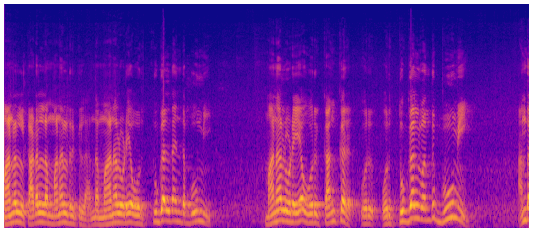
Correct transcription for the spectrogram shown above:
மணல் கடலில் மணல் இருக்குல்ல அந்த மணலுடைய ஒரு துகள் தான் இந்த பூமி. மணலுடைய ஒரு கங்கர் ஒரு ஒரு துகள் வந்து பூமி. அந்த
